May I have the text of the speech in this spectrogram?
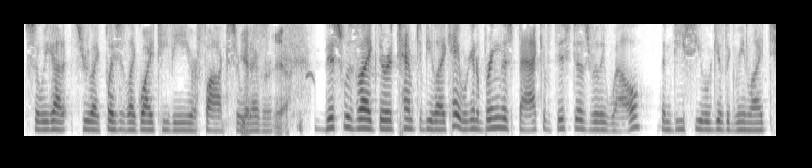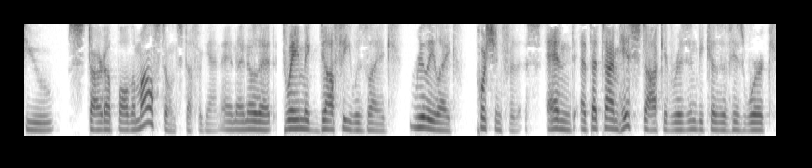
so we got it through like places like YTV or Fox or yes, whatever. Yeah. This was like their attempt to be like, hey, we're gonna bring this back. If this does really well, then DC will give the green light to start up all the milestone stuff again. And I know that Dwayne McDuffie was like really like pushing for this. And at that time his stock had risen because of his work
